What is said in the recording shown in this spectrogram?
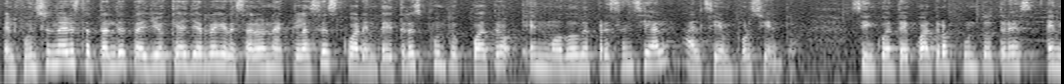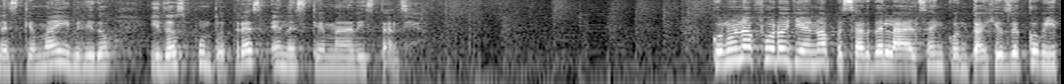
El funcionario estatal detalló que ayer regresaron a clases 43.4 en modo de presencial al 100%, 54.3 en esquema híbrido y 2.3 en esquema a distancia. Con un aforo lleno a pesar de la alza en contagios de COVID,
